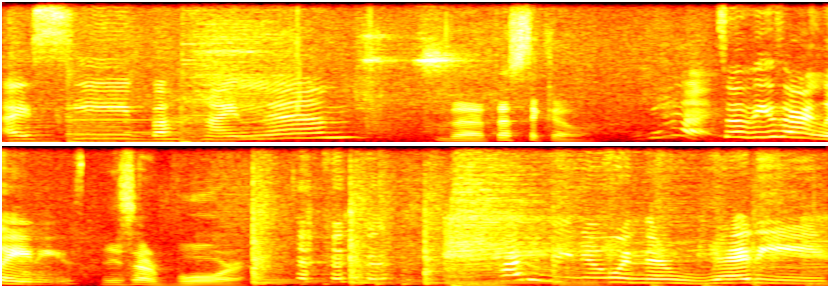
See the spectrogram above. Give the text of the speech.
I see behind them. The testicle. Yeah. So these aren't ladies. These are boar. How do we know when they're ready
